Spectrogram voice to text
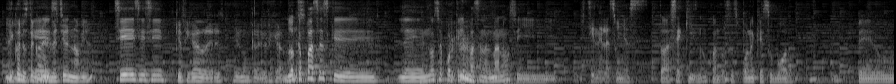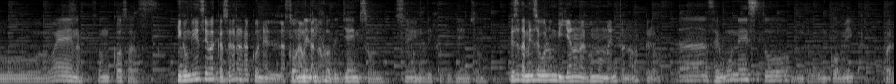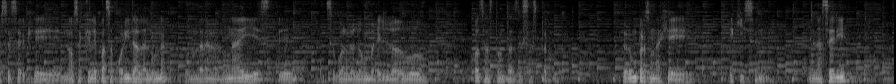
Y cuando está con el es- vestido de novia, Sí, sí, sí. qué fijado eres. Yo nunca me había fijado. en Lo que eso. pasa es que le, no sé por qué le pasan las manos y pues, tiene las uñas todas X, ¿no? Cuando se supone que es su boda. Pero bueno, son cosas. ¿Y con quién se iba a casar? Era con el Con astronauta, el ¿no? hijo de Jameson. Sí. Con el hijo de Jameson. Ese también se vuelve un villano en algún momento, ¿no? Creo. Ah, según esto, dentro de un cómic, parece ser que no sé qué le pasa por ir a la luna, por andar en la luna y este se vuelve el hombre lobo. Cosas tontas de esas, pero pero un personaje X en, en la serie.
